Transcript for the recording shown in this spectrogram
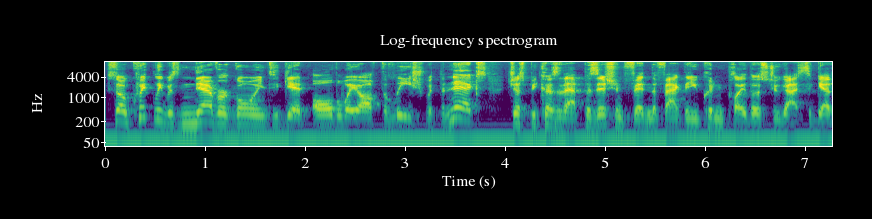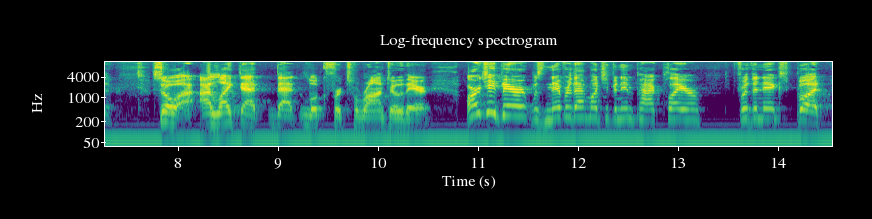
So Quickley was never going to get all the way off the leash with the Knicks just because of that position fit and the fact that you couldn't play those two guys together. So I, I like that that look for Toronto there. RJ Barrett was never that much of an impact player for the Knicks, but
